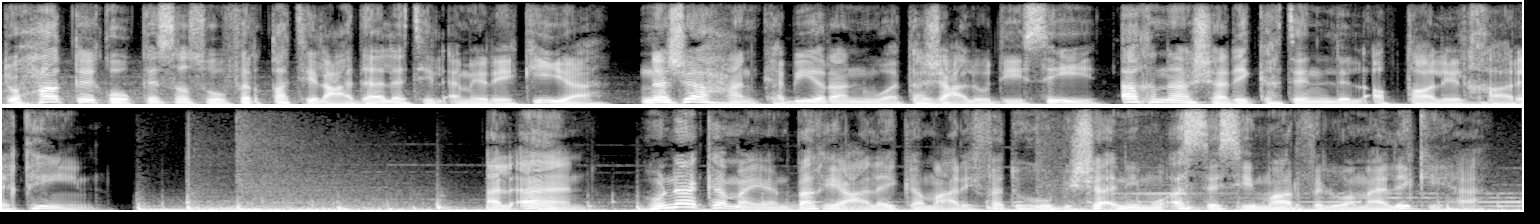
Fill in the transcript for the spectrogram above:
تحقق قصص فرقة العدالة الأمريكية نجاحاً كبيراً وتجعل دي سي أغنى شركة للأبطال الخارقين. الآن هناك ما ينبغي عليك معرفته بشأن مؤسس مارفل ومالكها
